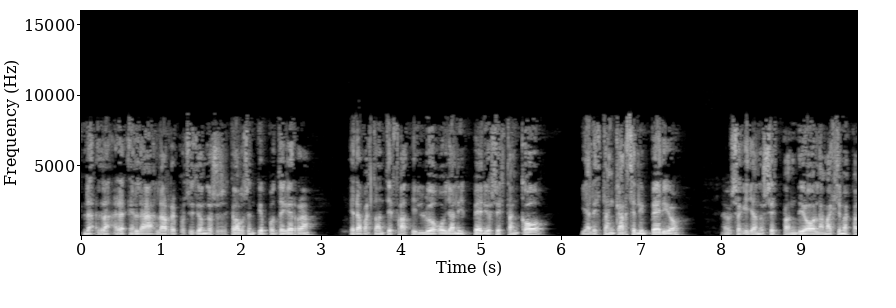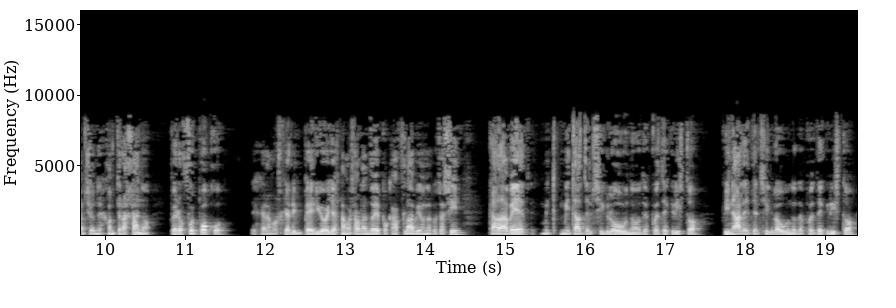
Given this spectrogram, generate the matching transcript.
la reposición de esos esclavos en tiempos de guerra era bastante fácil. Luego ya el imperio se estancó y al estancarse el imperio, o sea que ya no se expandió, la máxima expansión es con Trajano, pero fue poco. Dijéramos que el imperio, ya estamos hablando de época Flavia, una cosa así, cada vez, mit- mitad del siglo I después de Cristo, finales del siglo I después de Cristo,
